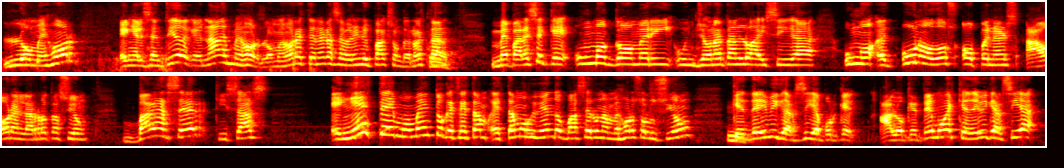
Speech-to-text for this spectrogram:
lo mejor, en el sentido de que nada es mejor, lo mejor es tener a Severino y Paxson que no están. Claro. Me parece que un Montgomery, un Jonathan Loaiziga, un o- eh, uno o dos openers ahora en la rotación van a ser quizás en este momento que se está- estamos viviendo va a ser una mejor solución que David García, porque a lo que temo es que David García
